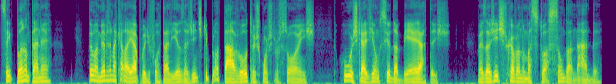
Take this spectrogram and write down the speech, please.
sem planta, né? Pelo menos naquela época de Fortaleza, a gente que plotava outras construções, ruas que haviam sido abertas, mas a gente ficava numa situação danada.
